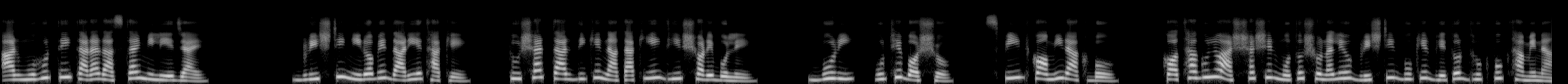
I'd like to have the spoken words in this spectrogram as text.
আর মুহূর্তেই তারা রাস্তায় মিলিয়ে যায়। বৃষ্টি নীরবে দাঁড়িয়ে থাকে। তুষার তার দিকে না তাকিয়েই ধীর স্বরে বলে, বুড়ি, উঠে বসো। স্পিড কমই রাখব। কথাগুলো আশ্বাসের মতো শোনালেও বৃষ্টির বুকের ভেতর ধুকপুক থামে না।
